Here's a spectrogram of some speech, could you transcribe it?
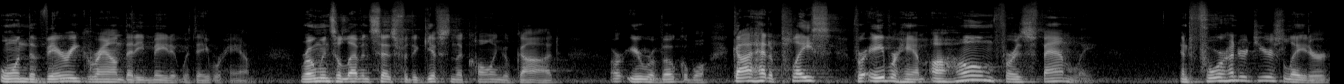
on the very ground that he made it with Abraham. Romans 11 says, For the gifts and the calling of God are irrevocable. God had a place for Abraham, a home for his family. And 400 years later,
